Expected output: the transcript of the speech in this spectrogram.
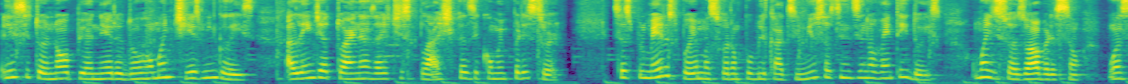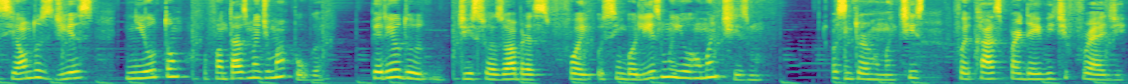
Ele se tornou pioneiro do romantismo inglês, além de atuar nas artes plásticas e como impressor. Seus primeiros poemas foram publicados em 1792. Uma de suas obras são O Ancião dos Dias, Newton, O Fantasma de uma Pulga. Período de suas obras foi o simbolismo e o romantismo. O pintor romantista foi Caspar David Fried.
